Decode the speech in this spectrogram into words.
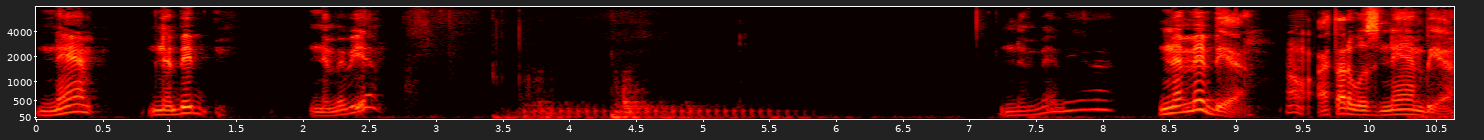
Nam- Namib- Namibia? Namibia? Namibia. Oh, I thought it was Nambia,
